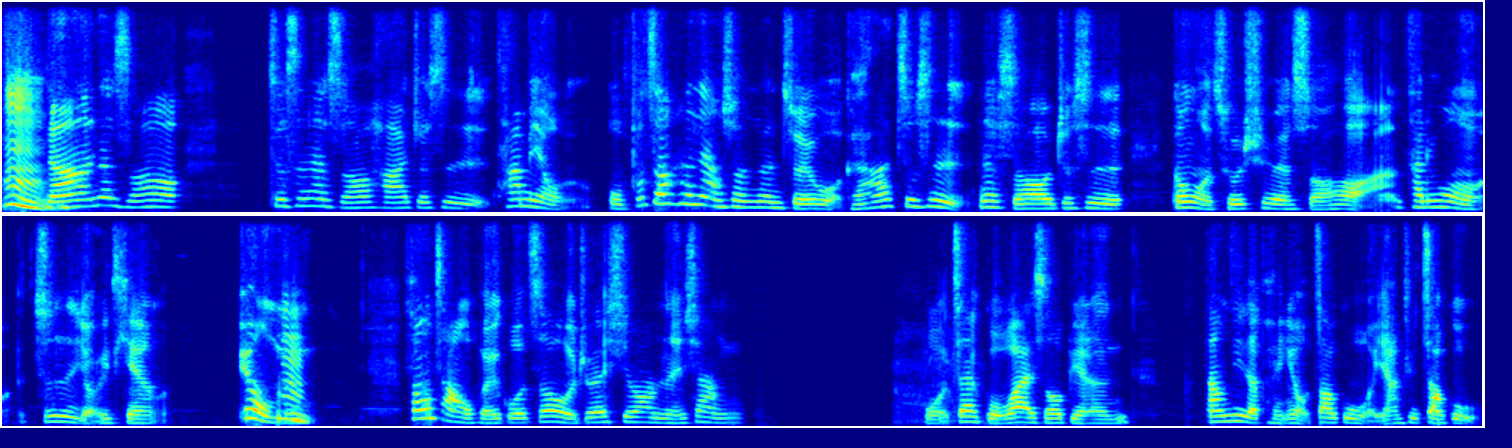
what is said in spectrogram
嗯，然后那时候就是那时候他就是他没有，我不知道他那样算不算追我，可是他就是那时候就是跟我出去的时候啊，他就问我，就是有一天，因为我们、嗯、通常我回国之后，我就会希望能像我在国外的时候，别人当地的朋友照顾我一样去照顾，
